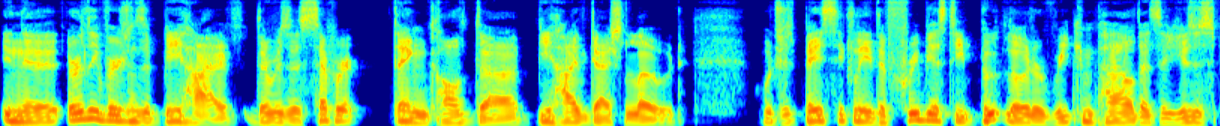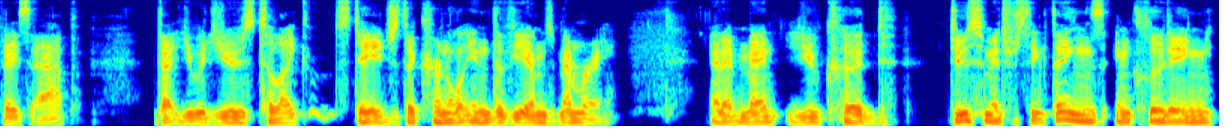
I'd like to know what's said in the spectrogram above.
in the early versions of bhyve, there was a separate thing called uh, bhyve-load, which is basically the FreeBSD bootloader recompiled as a user space app that you would use to like stage the kernel in the VM's memory. And it meant you could do some interesting things, including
